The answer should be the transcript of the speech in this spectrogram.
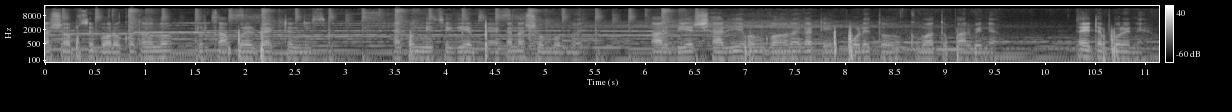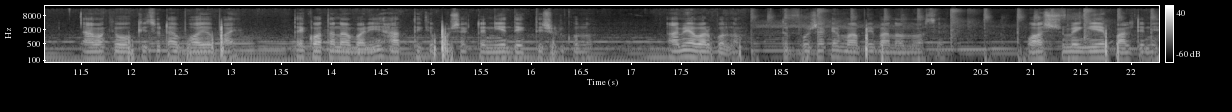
আর সবচেয়ে বড় কথা হলো তোর কাপড়ের ব্যাগটা নিচে। এখন নিচে গিয়ে ব্যাগ আনা সম্ভব নয়। আর বিয়ের শাড়ি এবং গহনাগাটি পরে তো ঘুমাতে পারবি না। তাই এটা পরে নে। আমাকে ও কিছুটা ভয়ও পায়। তাই কথা না বাড়িয়ে হাত থেকে পোশাকটা নিয়ে দেখতে শুরু করল। আমি আবার বললাম, তোর পোশাকের মাপে বানানো আছে। ওয়াশরুমে গিয়ে পাল্টে নে।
